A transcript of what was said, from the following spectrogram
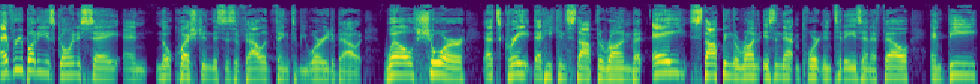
Everybody is going to say, and no question, this is a valid thing to be worried about. Well, sure, that's great that he can stop the run, but A, stopping the run isn't that important in today's NFL, and B,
